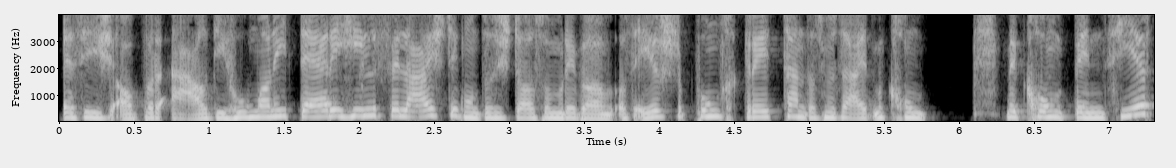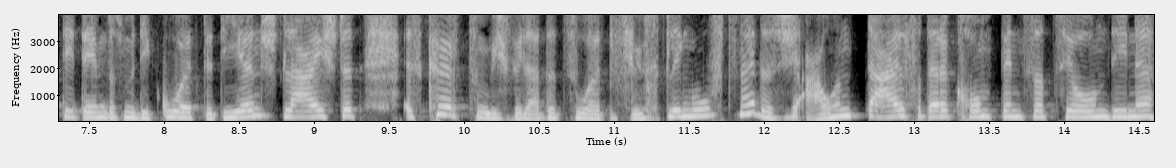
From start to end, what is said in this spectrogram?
Es ist aber auch die humanitäre Hilfeleistung. Und das ist das, was wir eben als ersten Punkt geredet haben, dass man sagt, man kommt man kompensiert, indem man die guten Dienste leistet. Es gehört zum Beispiel auch dazu, den Flüchtling aufzunehmen. Das ist auch ein Teil von dieser Kompensation drin,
